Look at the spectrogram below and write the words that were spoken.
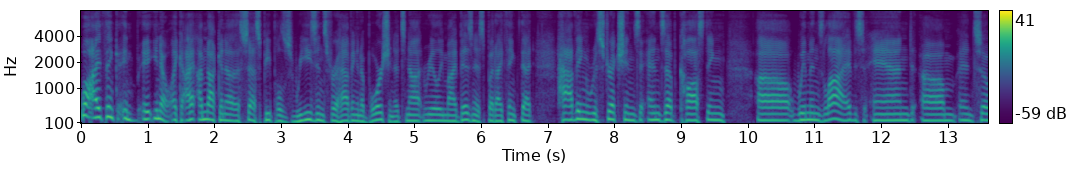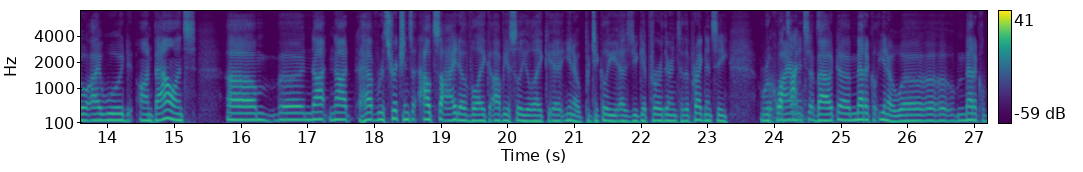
Well, I think in, eh, you know, like I, I'm not going to assess people's reasons for having an abortion. It's not really my business. But I think that having restrictions ends up costing uh, women's lives, and um, and so I would, on balance, um, uh, not not have restrictions outside of like obviously like uh, you know particularly as you get further into the pregnancy requirements about uh, medical you know uh, uh, medical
